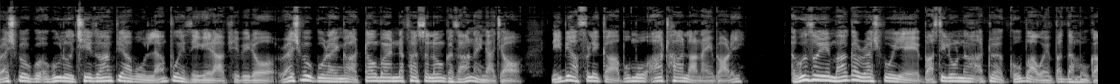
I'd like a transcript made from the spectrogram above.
Rashford ကိုအခုလိုခြေသွမ်းပြဖို့လမ်းပွင့်စေခဲ့တာဖြစ်ပြီးတော့ Rashford ကိုယ်တိုင်ကတောင်ပန်နှစ်ဖက်စလုံးကစားနိုင်တာကြောင့်နေပြဖလစ်ကပုံမအားထားလာနိုင်ပါတယ်။အခုဆိုရင် Marcus Rashford ရဲ့ဘာစီလိုနာအတွက်ဂိုးပါဝင်ပတ်သက်မှုက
